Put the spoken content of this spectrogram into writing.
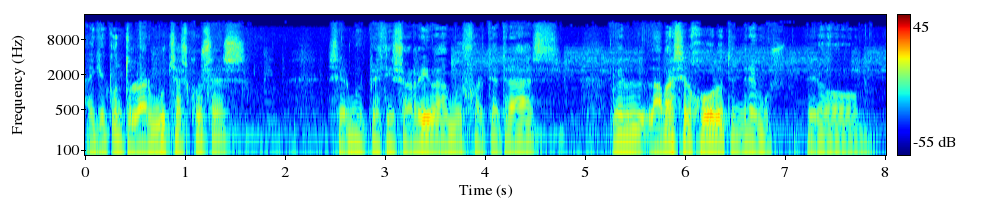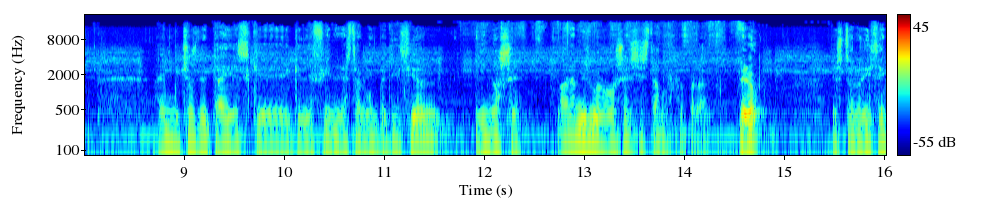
Hay que controlar muchas cosas, ser muy preciso arriba, muy fuerte atrás. Pues la base del juego lo tendremos, pero hay muchos detalles que, que definen esta competición y no sé, ahora mismo no sé si estamos preparados. Pero esto no, dice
